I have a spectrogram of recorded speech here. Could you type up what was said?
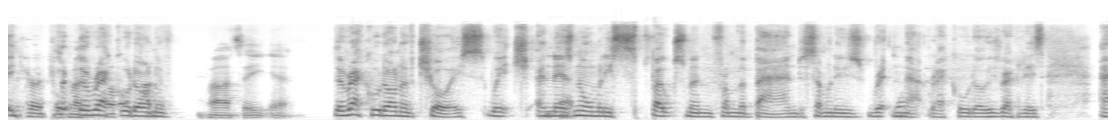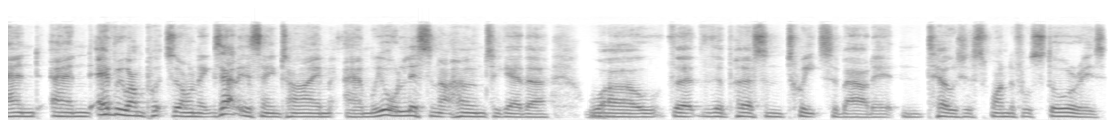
and you put the record on of party, yeah. the record on of choice, which and there's normally spokesman from the band, someone who's written that record or whose record it is, and and everyone puts it on exactly the same time, and we all listen at home together while the the person tweets about it and tells us wonderful stories,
